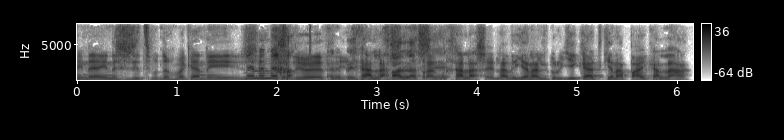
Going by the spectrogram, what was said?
Είναι, είναι συζήτηση που την έχουμε κάνει ναι, σε, ναι, ναι, σε δύο έθνη. Χάλασε. Χάλασε. χάλασε. Δηλαδή για να λειτουργεί κάτι και να πάει καλά.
